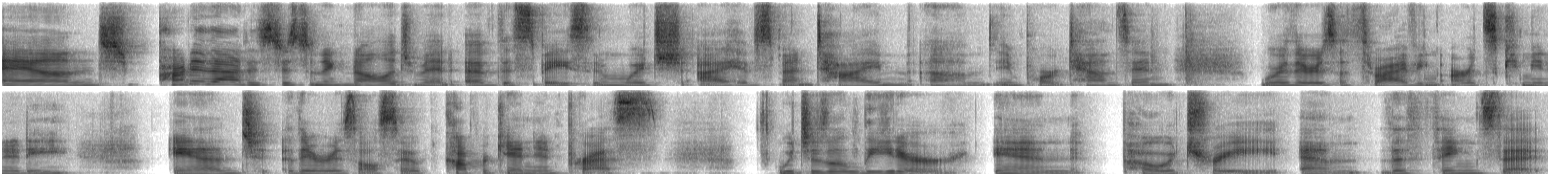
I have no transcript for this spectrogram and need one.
And part of that is just an acknowledgement of the space in which I have spent time um, in Port Townsend, where there is a thriving arts community. And there is also Copper Canyon Press, which is a leader in poetry and the things that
